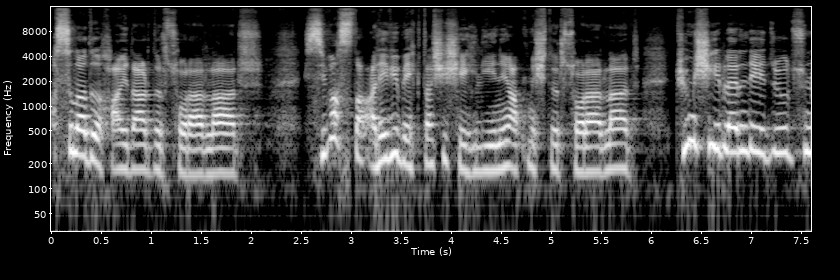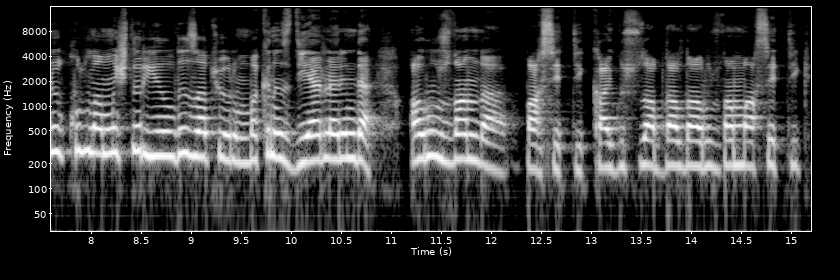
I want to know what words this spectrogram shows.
Asıl adı Haydar'dır sorarlar. Sivas'ta Alevi Bektaşi şehliğini yapmıştır sorarlar. Tüm şiirlerinde hece kullanmıştır yıldız atıyorum. Bakınız diğerlerinde Aruz'dan da bahsettik. Kaygısız Abdal'da Aruz'dan bahsettik.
